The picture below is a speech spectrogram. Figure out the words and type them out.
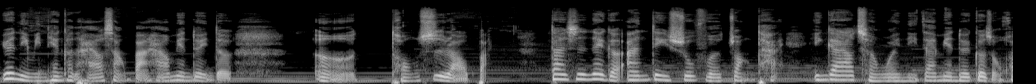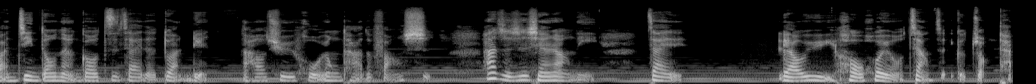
因为你明天可能还要上班，还要面对你的呃同事、老板，但是那个安定舒服的状态，应该要成为你在面对各种环境都能够自在的锻炼，然后去活用它的方式。它只是先让你在疗愈以后会有这样子一个状态，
